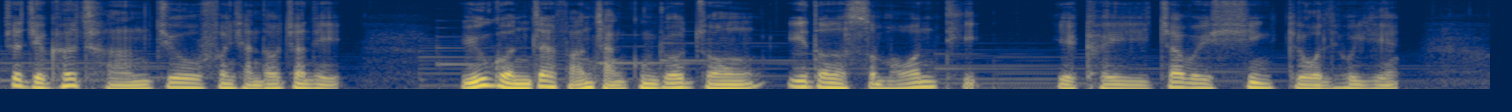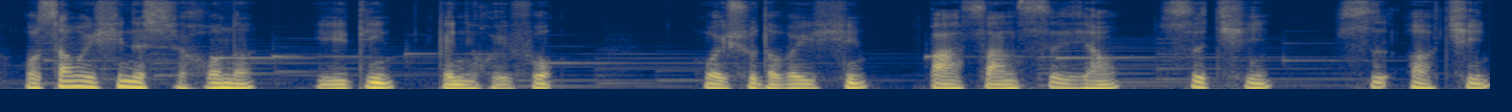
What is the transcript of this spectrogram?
这节课程就分享到这里。如果你在房产工作中遇到了什么问题，也可以在微信给我留言。我上微信的时候呢。一定给你回复，尾数的微信八三四幺四七四二七。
